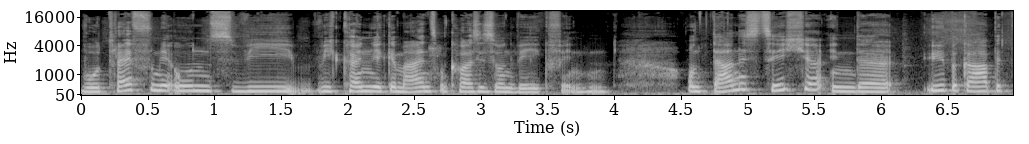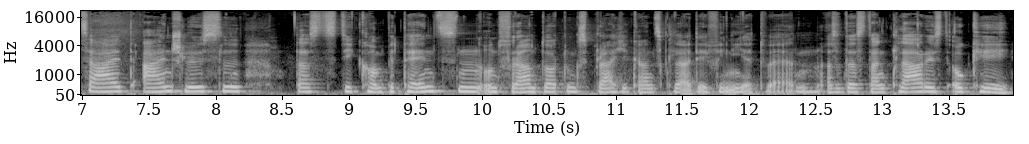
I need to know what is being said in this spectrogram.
wo treffen wir uns, wie, wie können wir gemeinsam quasi so einen Weg finden. Und dann ist sicher in der Übergabezeit ein Schlüssel, dass die Kompetenzen und Verantwortungsbereiche ganz klar definiert werden. Also dass dann klar ist, okay,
